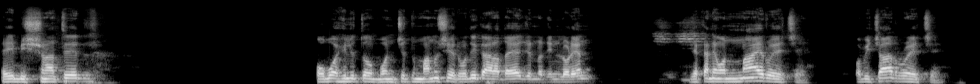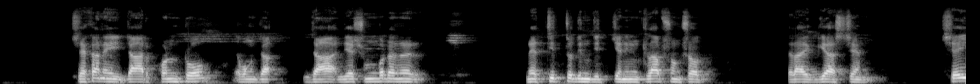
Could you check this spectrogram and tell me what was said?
এই বিশ্বনাথের অবহেলিত বঞ্চিত মানুষের অধিকার আদায়ের জন্য তিনি লড়েন। যেখানে অন্যায় রয়েছে, অবিচার রয়েছে সেখানেই যার কণ্ঠ এবং যা যা, যে সংগঠনের নেতৃত্ব দিন দিচ্ছেন ইনকলাব সংসদ যারা এগিয়ে আসছেন। সেই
